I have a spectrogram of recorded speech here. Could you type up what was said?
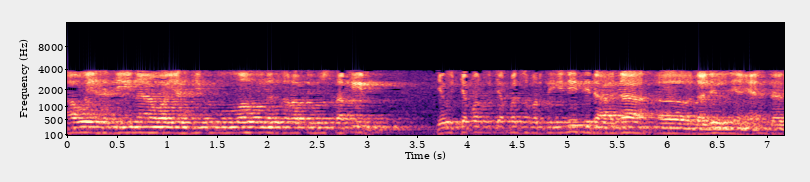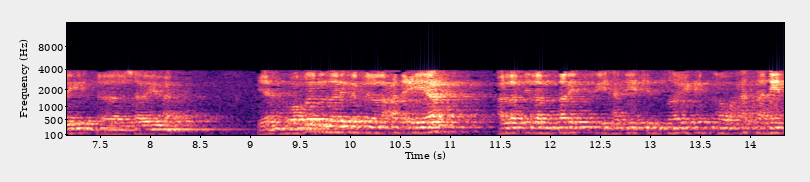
aw yahdina wa yahdikumullah ila siratal mustaqim. Ya ucapan-ucapan seperti ini tidak ada uh, dalilnya ya dari uh, syariat. Ya, wa ghairu dzalika min al-ad'iyah allati lam tarid fi haditsin sahihin aw hasanin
